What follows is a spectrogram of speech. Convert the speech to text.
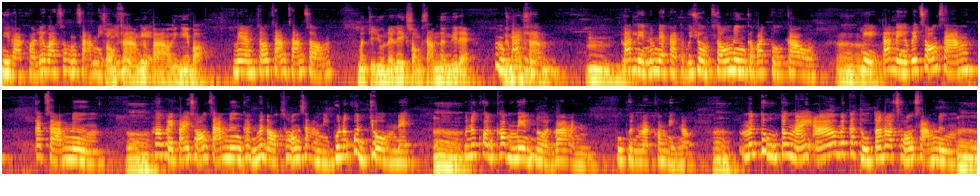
นี่ล่ะขอเลยว่าสองสามนี่สองสามหรือเปล่าอย่างงี้บอกแม่นสองสามสามสอง มันจะอยู่ในเลขสองสามหนึ่งนี่แหละ อืมหรือไม่ตัดเลน สามอืมตัดเลนน้ำเนี่ยค่ะท่านผู้ชมสองหนึ่งกับวัดตัวเก่า เออนี่ตัดเลนก็เป็นสองสามกับสามหนึ่งเออถ้าใครไปสองสามหนึ่งกันมันออกสองสามนี่ผู้นักคนโจมเนี่ย เออผู้นักคนคอมเมนต์โหลดว่าอันผู้เพิ่นมาคอมเมนต์เนาะเออมันถูกตรงไหนอ้าวมันก็ถูกตอนนอสองสามหนึ่งเออ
